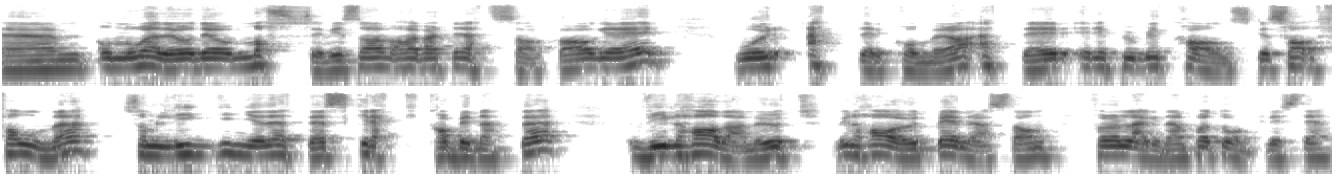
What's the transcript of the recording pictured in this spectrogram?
Um, og nå er det jo, det er jo massevis av har vært rettssaker og greier hvor etterkommere etter republikanske falne, som ligger inni dette skrekkabinettet, vil ha dem ut. Vil ha ut beinrestene for å legge dem på et ordentlig sted.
